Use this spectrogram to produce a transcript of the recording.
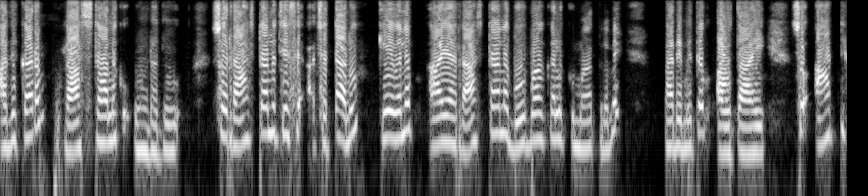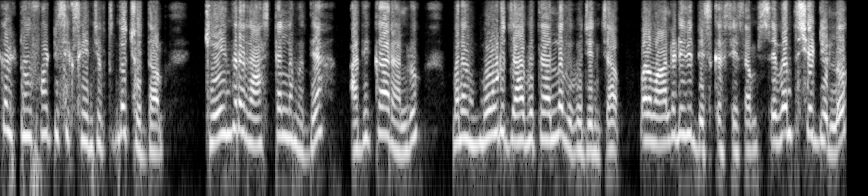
అధికారం రాష్ట్రాలకు ఉండదు. సో రాష్ట్రాలు చేసే చట్టాలు కేవలం ఆయా రాష్ట్రాల భూభాగాలకు మాత్రమే పరిమితం అవుతాయి. So article two forty six ఏం చెప్తుందో చూద్దాం. కేంద్ర రాష్ట్రాల మధ్య అధికారాలను మనం మూడు జాబితాల్లో విభజించాం. మనం ఆల్రెడీ డిస్కస్ చేసాం సెవెంత్ షెడ్యూల్లో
